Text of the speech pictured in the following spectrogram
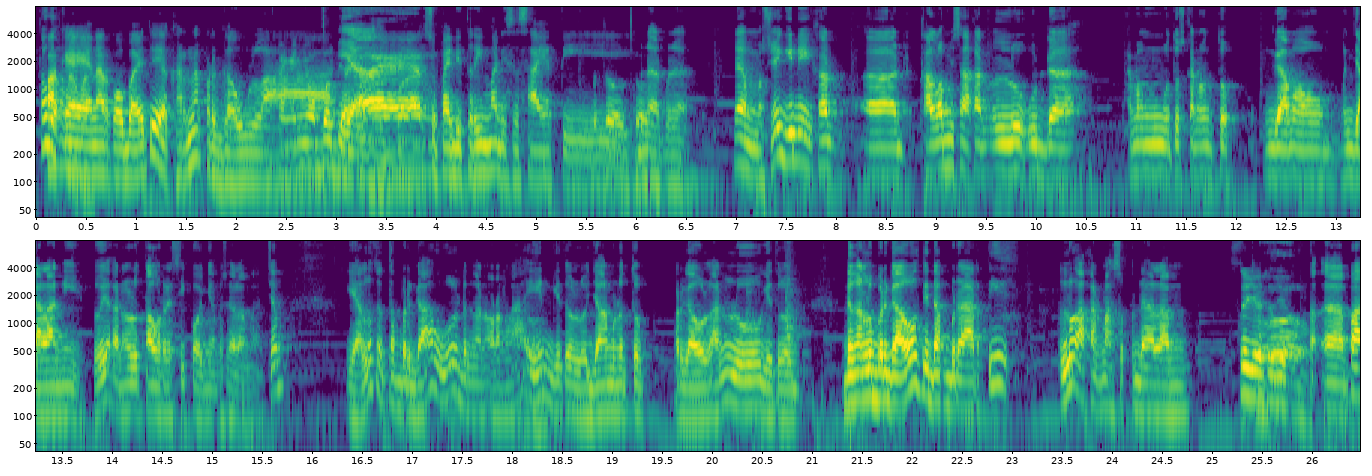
pakai narkoba itu ya karena pergaulan, Pengen nyoba biar Iya, keren. supaya diterima di society. Betul, betul. Benar, benar. Nah, maksudnya gini kan, eh, kalau misalkan lu udah emang memutuskan untuk nggak mau menjalani itu ya karena lu tahu resikonya apa segala macam, ya lu tetap bergaul dengan orang lain gitu loh. Jangan menutup pergaulan lu gitu loh. Dengan lu bergaul tidak berarti lu akan masuk ke dalam Setuju, setuju. eh, apa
